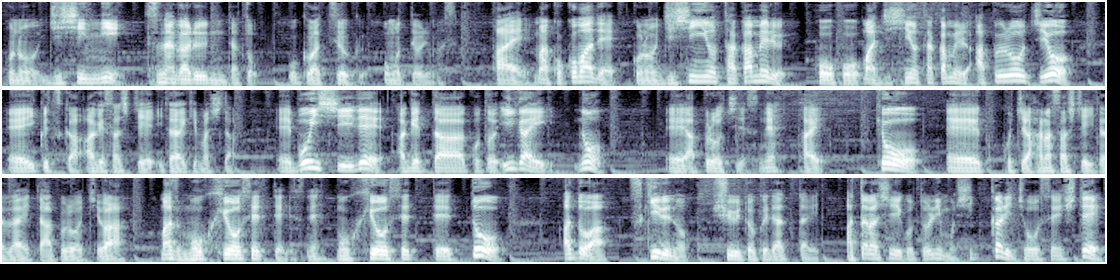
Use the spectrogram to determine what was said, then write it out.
この自信につながるんだと僕は強く思っております。はい。まあここまでこの自信を高める方法、まあ自信を高めるアプローチを、えーいくつか挙げさせていただきました。えー Voicy で挙げたこと以外の、えーアプローチですね。はい。今日、えーこちら話させていただいたアプローチは、まず目標設定ですね。目標設定と、あとはスキルの習得であったり、新しいことにもしっかり挑戦して、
